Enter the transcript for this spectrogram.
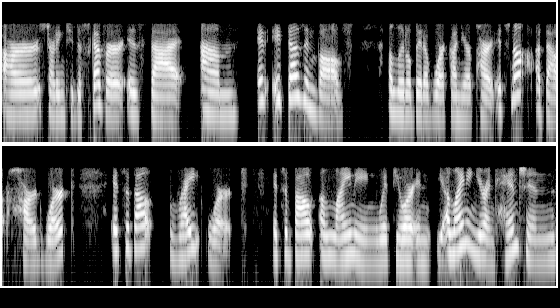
are starting to discover is that um, it, it does involve a little bit of work on your part. It's not about hard work, it's about right work. It's about aligning with your in, aligning your intentions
